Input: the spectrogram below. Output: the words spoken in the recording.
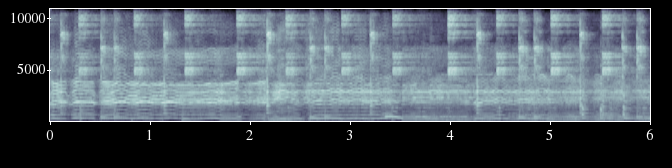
જી જી જી જી જી જી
